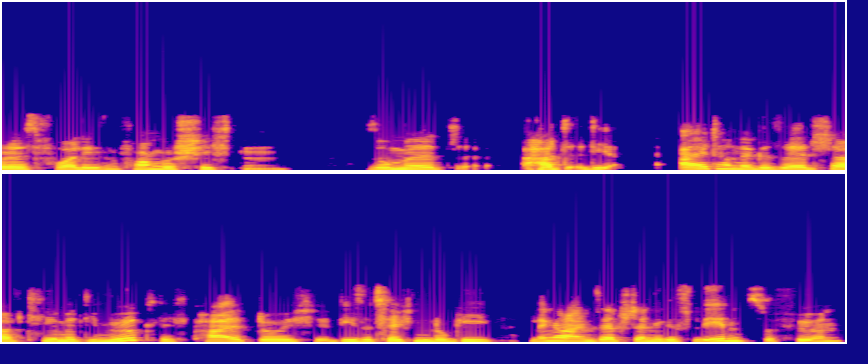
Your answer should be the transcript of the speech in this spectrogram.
oder das Vorlesen von Geschichten. Somit hat die alternde Gesellschaft hiermit die Möglichkeit, durch diese Technologie länger ein selbstständiges Leben zu führen,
